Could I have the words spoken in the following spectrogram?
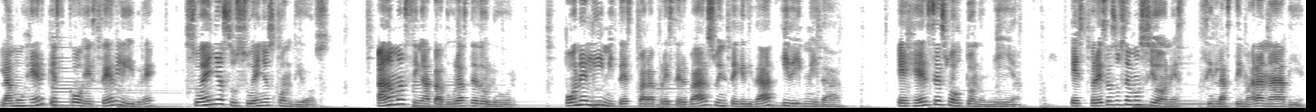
La mujer que escoge ser libre sueña sus sueños con Dios, ama sin ataduras de dolor, pone límites para preservar su integridad y dignidad, ejerce su autonomía, expresa sus emociones sin lastimar a nadie,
